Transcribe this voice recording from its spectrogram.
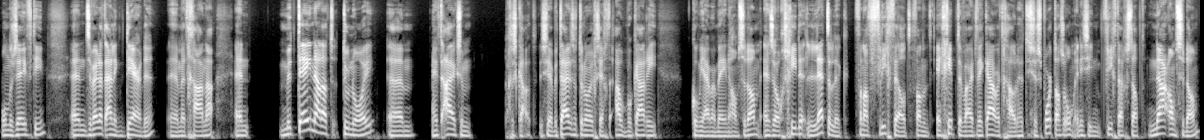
onder 17. En ze werden uiteindelijk derde eh, met Ghana. En meteen na dat toernooi ehm, heeft Ajax hem gescout. Dus ze hebben tijdens het toernooi gezegd... Abu Bakari, kom jij maar mee naar Amsterdam. En zo geschiedde letterlijk vanaf het vliegveld van het Egypte... waar het WK werd gehouden, heeft hij zijn sporttas om... en is hij in een vliegtuig gestapt naar Amsterdam.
